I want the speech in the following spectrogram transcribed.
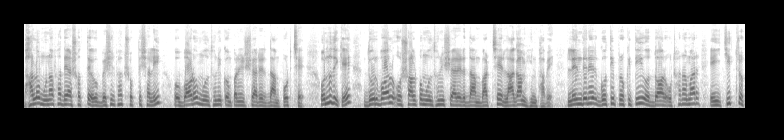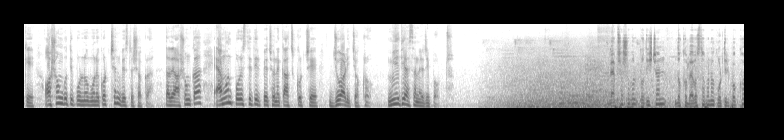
ভালো মুনাফা দেয়া সত্ত্বেও বেশিরভাগ শক্তিশালী ও বড় মূলধনী কোম্পানির শেয়ারের দাম পড়ছে। অন্যদিকে, দুর্বল ও স্বল্প মূলধনী শেয়ারের দাম বাড়ছে লাগামহীনভাবে। লেনদেনের গতি প্রকৃতি ও দর ওঠানামার এই চিত্রকে অসঙ্গতিপূর্ণ মনে করছেন বিশ্লেষকরা। তাদের আশঙ্কা, এমন পরিস্থিতির পেছনে কাজ করছে জোয়ারি চক্র। মেহেদি হাসানের রিপোর্ট। ব্যবসা সফল প্রতিষ্ঠান, দক্ষ ব্যবস্থাপনা কর্তৃপক্ষ,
